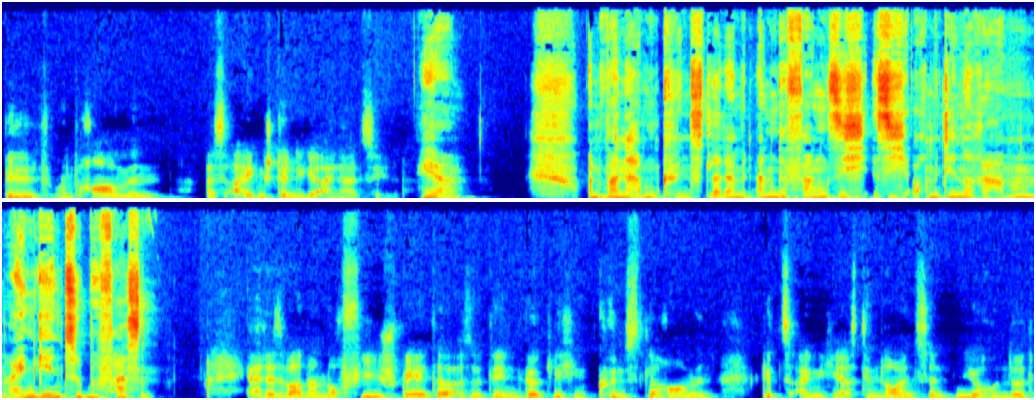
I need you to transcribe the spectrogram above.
Bild und Rahmen als eigenständige Einheit sehen. Ja. Und wann haben Künstler damit angefangen, sich, sich auch mit den Rahmen eingehend zu befassen? Ja, das war dann noch viel später. Also den wirklichen Künstlerrahmen gibt es eigentlich erst im 19. Jahrhundert.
